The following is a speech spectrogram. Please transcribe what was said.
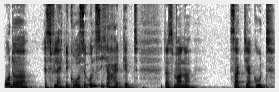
oder es vielleicht eine große Unsicherheit gibt, dass man sagt, ja gut,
